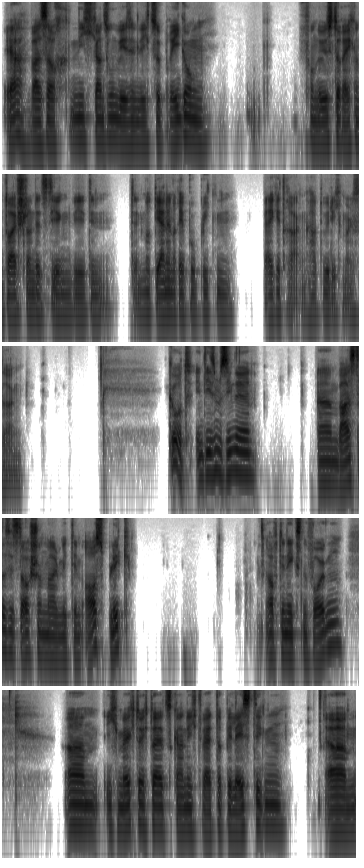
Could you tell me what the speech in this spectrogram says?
ja, was auch nicht ganz unwesentlich zur Prägung von Österreich und Deutschland jetzt irgendwie den, den modernen Republiken beigetragen hat, würde ich mal sagen. Gut, in diesem Sinne ähm, war es das jetzt auch schon mal mit dem Ausblick auf die nächsten Folgen. Ähm, ich möchte euch da jetzt gar nicht weiter belästigen ähm,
